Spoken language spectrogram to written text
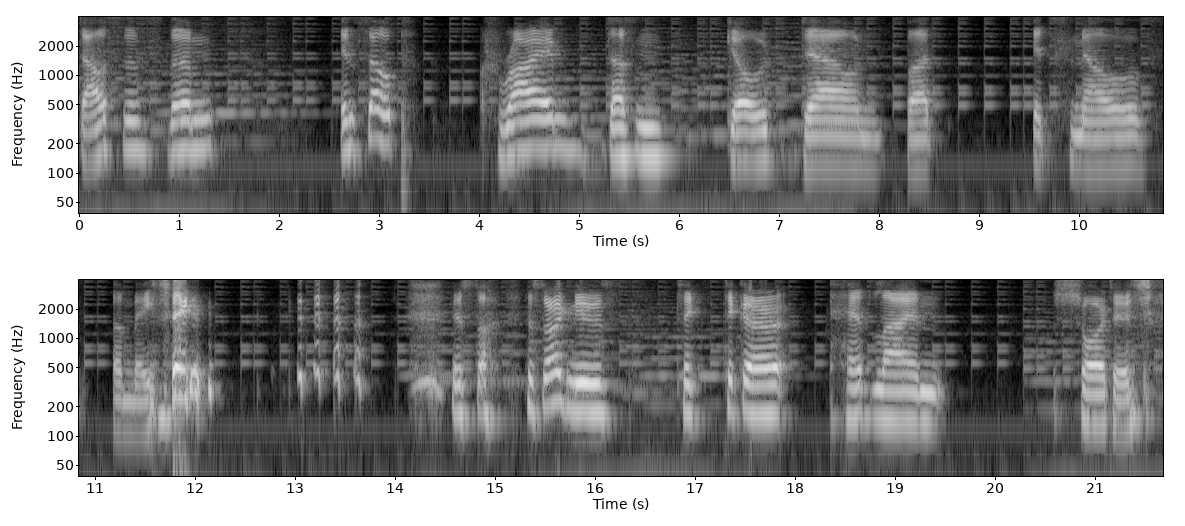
douses them in soap. Crime doesn't go down, but it smells amazing. Histo historic news tick ticker headline shortage.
